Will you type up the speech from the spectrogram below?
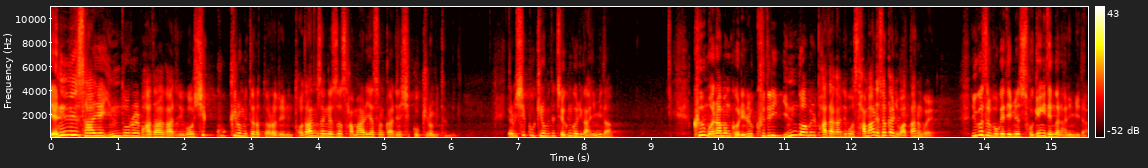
엘리사의 인도를 받아 가지고 19km나 떨어져 있는 도단성에서 사마리아 성까지는 19km입니다. 여러분 19km 적은 거리가 아닙니다. 그 머나먼 거리를 그들이 인도함을 받아 가지고 사마리아 성까지 왔다는 거예요. 이것을 보게 되면 소경이 된 건 아닙니다.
